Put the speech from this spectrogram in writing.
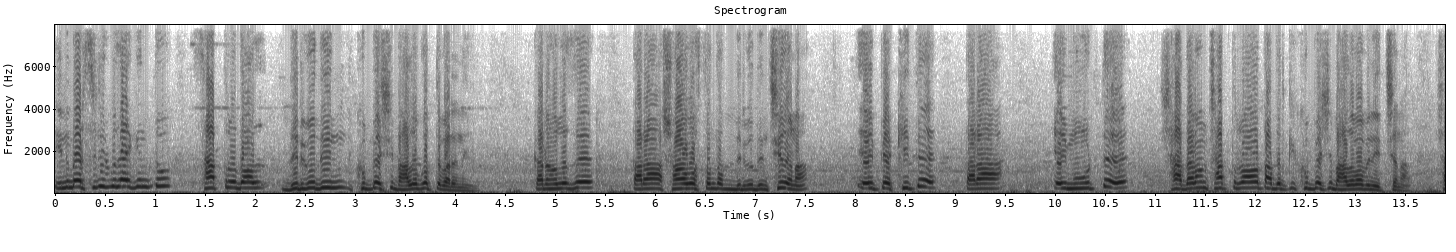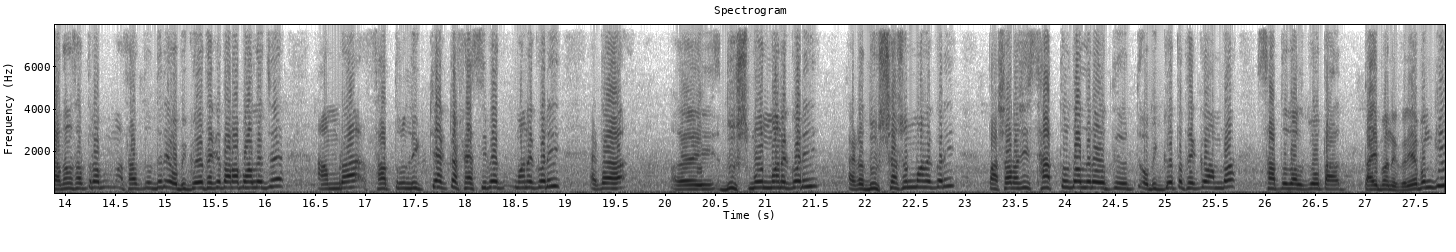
ইউনিভার্সিটিগুলায় কিন্তু ছাত্র দল দীর্ঘদিন খুব বেশি ভালো করতে পারে নাই। কারণ হলো যে, তারা সহাবস্থান তাদের দীর্ঘদিন ছিল না। এই প্রেক্ষিতে তারা এই মুহূর্তে সাধারণ ছাত্ররাও তাদেরকে খুব বেশি ভালোভাবে নিচ্ছে না। সাধারণ ছাত্র, ছাত্রদের অভিজ্ঞতা থেকে তারা বলে যে, আমরা ছাত্রলীগকে একটা ফ্যাসিবাদ মনে করি, একটা দুশ্মন মনে করি, একটা দুঃশাসন মনে করি, পাশাপাশি ছাত্র দলের অভিজ্ঞতা থেকেও আমরা ছাত্র দলকেও তাই মনে করি এবং কি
